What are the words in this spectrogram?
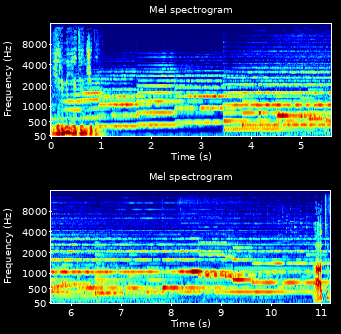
27. Bölüm Atıf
